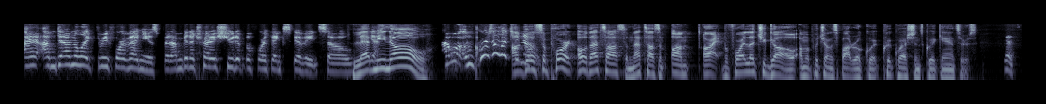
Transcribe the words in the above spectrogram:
I, I'm down to like three, four venues, but I'm gonna try to shoot it before Thanksgiving. So Let yes. me know. I will. Of course, I'll let you I'll know. go support. Oh, that's awesome. That's awesome. Um, all right. Before I let you go, I'm gonna put you on the spot real quick. Quick questions, quick answers. yes.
